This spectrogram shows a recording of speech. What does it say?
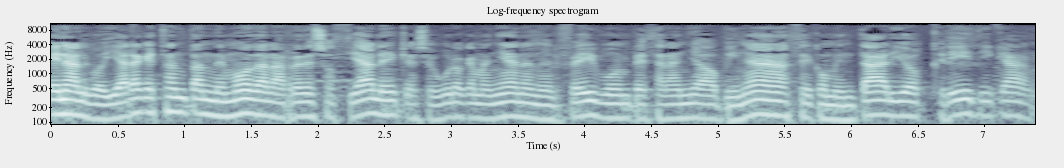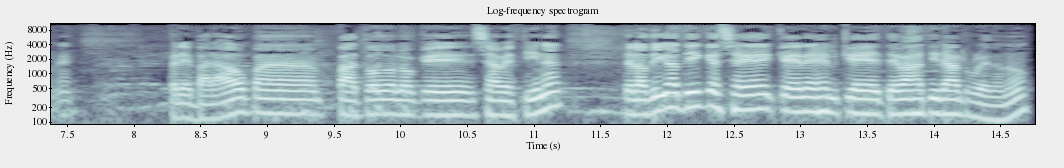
en algo. Y ahora que están tan de moda las redes sociales, que seguro que mañana en el Facebook empezarán ya a opinar, hacer comentarios, críticas, ¿eh? preparado para todo lo que se avecina. Te lo digo a ti que sé que eres el que te vas a tirar al ruedo, ¿no?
